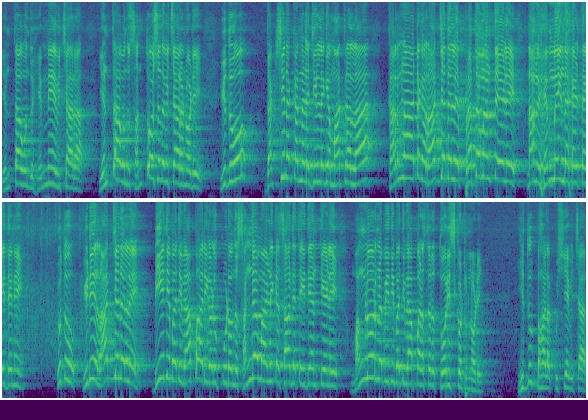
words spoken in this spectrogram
ಎಂಥ ಒಂದು ಹೆಮ್ಮೆಯ ವಿಚಾರ ಎಂಥ ಒಂದು ಸಂತೋಷದ ವಿಚಾರ ನೋಡಿ. ಇದು ದಕ್ಷಿಣ ಕನ್ನಡ ಜಿಲ್ಲೆಗೆ ಮಾತ್ರ ಅಲ್ಲ, ಕರ್ನಾಟಕ ರಾಜ್ಯದಲ್ಲೇ ಪ್ರಥಮ ಅಂತ ಹೇಳಿ ನಾನು ಹೆಮ್ಮೆಯಿಂದ ಹೇಳ್ತಾ ಇದ್ದೇನೆ. ಇವತ್ತು ಇಡೀ ರಾಜ್ಯದಲ್ಲೇ ಬೀದಿ ಬದಿ ವ್ಯಾಪಾರಿಗಳು ಕೂಡ ಒಂದು ಸಂಘ ಮಾಡಲಿಕ್ಕೆ ಸಾಧ್ಯತೆ ಇದೆ ಅಂತೇಳಿ ಮಂಗಳೂರಿನ ಬೀದಿ ಬದಿ ವ್ಯಾಪಾರಸ್ಥರು ತೋರಿಸಿಕೊಟ್ರು ನೋಡಿ. ಇದು ಬಹಳ ಖುಷಿಯ ವಿಚಾರ.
